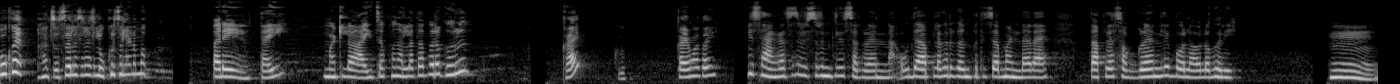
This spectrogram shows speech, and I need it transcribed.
हो काय? हा चला चला लवकर चला ना मग. अरे ताई म्हटलं आईचा फोन आला का बरं घरून? काय? क- काय मग ताई? मी सांगायचं विसरून गेले सगळ्यांना. उद्या आपल्या घरी गणपतीचा भंडारा आहे तर आपल्या सगळ्यांनी बोलावलं घरी. हम्म.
